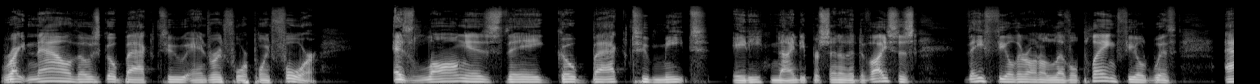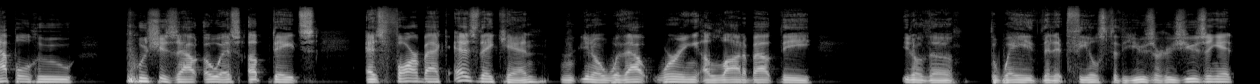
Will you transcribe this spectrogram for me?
Right now, those go back to Android 4.4. As long as they go back to meet 80, 90% of the devices, they feel they're on a level playing field with Apple, who pushes out OS updates as far back as they can, you know, without worrying a lot about the, you know, the the way that it feels to the user who's using it,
